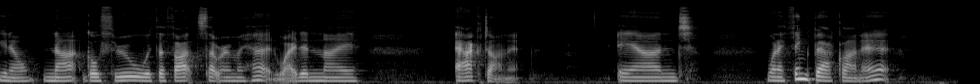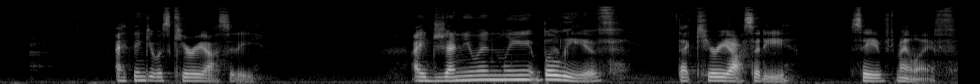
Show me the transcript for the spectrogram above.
you know, not go through with the thoughts that were in my head? Why didn't I act on it? And when I think back on it, I think it was curiosity. I genuinely believe that curiosity saved my life.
